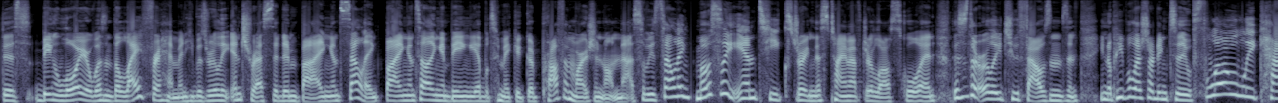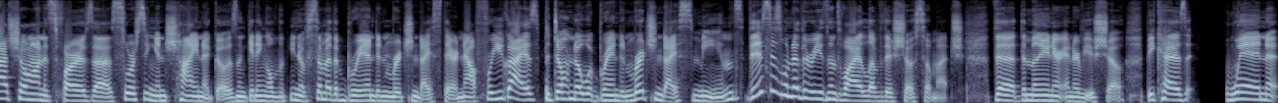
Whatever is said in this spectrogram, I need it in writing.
this being a lawyer wasn't the life for him and he was really interested in buying and selling, buying and selling and being able to make a good profit margin on that. So, he's selling mostly antiques during this time after law school and this is the early 2000s and you know, people are starting to slowly catch on as far as uh, sourcing in China goes and getting you know, some of the branded merchandise there. Now, for you guys that don't know what branded merchandise means, this is one of the reasons why I love this show so much. The the Millionaire Interview Show because when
